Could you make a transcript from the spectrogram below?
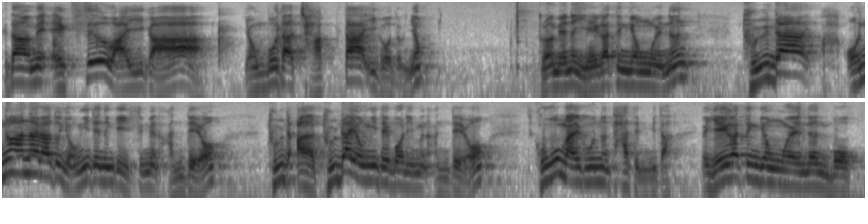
그 다음에 xy가 0보다 작다 이거든요. 그러면은 얘 같은 경우에는 둘 다 어느 하나라도 0이 되는 게 있으면 안 돼요. 둘 다, 아, 둘 다 0이 돼버리면 안 돼요. 그거 말고는 다 됩니다. 얘 같은 경우에는 뭐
